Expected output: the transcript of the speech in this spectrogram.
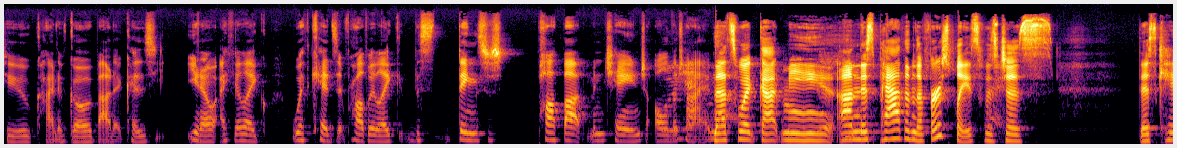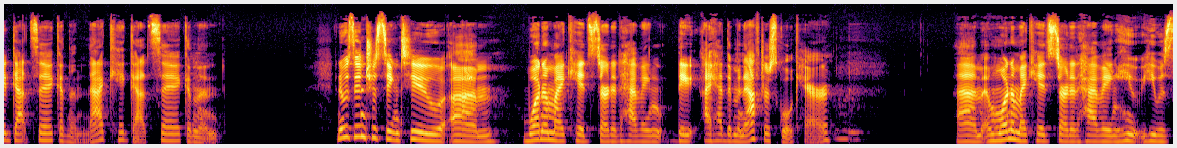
to kind of go about it because you know I feel like with kids it probably like this things just pop up and change all the time. That's what got me on this path in the first place was just this kid got sick and then that kid got sick and then and it was interesting too. Um, one of my kids started having they I had them in after school care. Um, and one of my kids started having he he was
